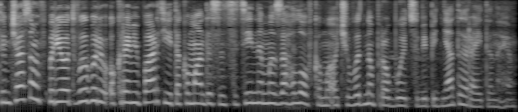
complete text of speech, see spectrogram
Тим часом, в період виборів окремі партії та команди з сенсаційними заголовками очевидно пробують собі підняти рейтинги.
